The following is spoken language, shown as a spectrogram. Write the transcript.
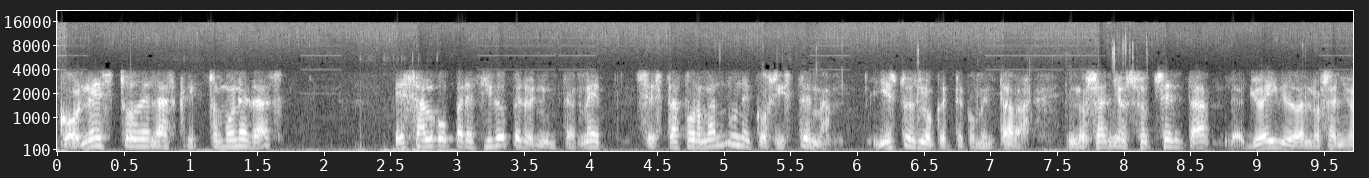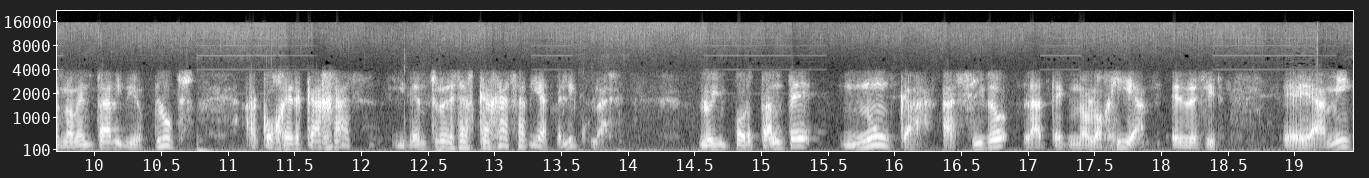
Con esto de las criptomonedas es algo parecido pero en Internet. Se está formando un ecosistema. Y esto es lo que te comentaba. En los años 80, yo he ido en los años 90 a videoclubs a coger cajas y dentro de esas cajas había películas. Lo importante nunca ha sido la tecnología. Es decir, eh, a mí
